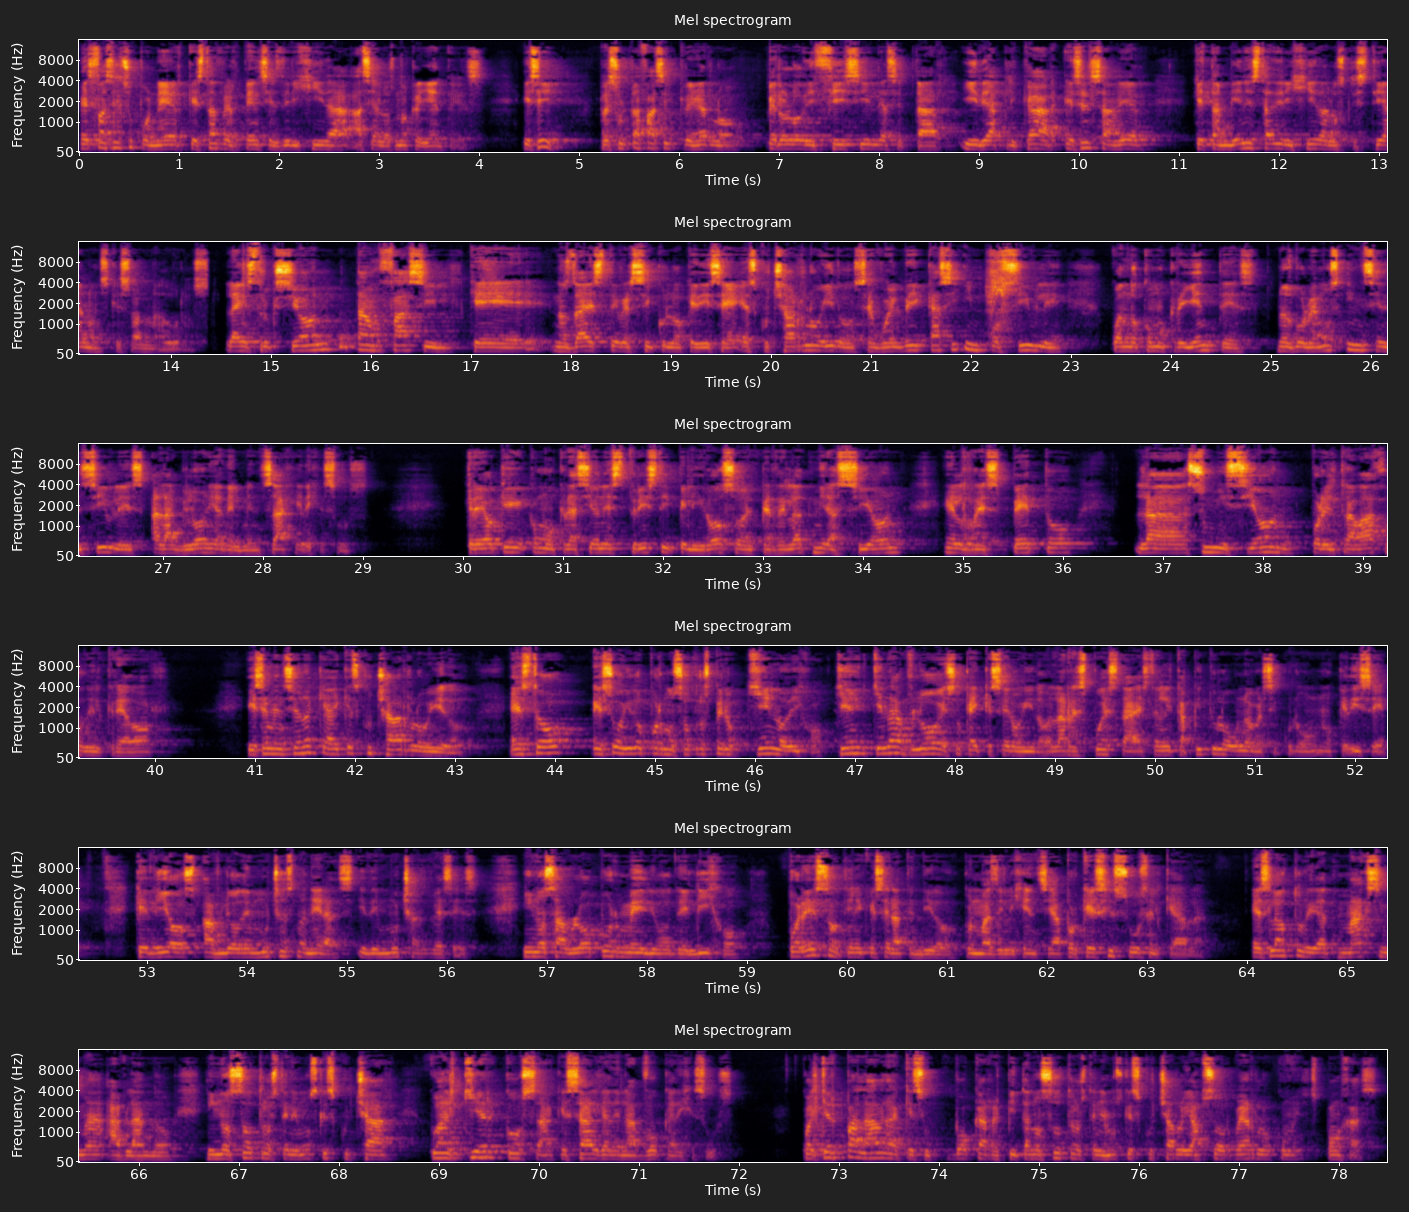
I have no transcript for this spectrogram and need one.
es fácil suponer que esta advertencia es dirigida hacia los no creyentes y sí, resulta fácil creerlo, pero lo difícil de aceptar y de aplicar es el saber que también está dirigido a los cristianos que son maduros. La instrucción tan fácil que nos da este versículo que dice, escucharlo oído se vuelve casi imposible cuando como creyentes nos volvemos insensibles a la gloria del mensaje de Jesús. Creo que como creación es triste y peligroso el perder la admiración, el respeto, la sumisión por el trabajo del Creador. Y se menciona que hay que escuchar lo oído. Esto es oído por nosotros, pero ¿quién lo dijo? ¿Quién, ¿Quién habló eso que hay que ser oído? La respuesta está en el capítulo 1, versículo 1, que dice que Dios habló de muchas maneras y de muchas veces, y nos habló por medio del Hijo por eso tiene que ser atendido con más diligencia, porque es Jesús el que habla. Es la autoridad máxima hablando y nosotros tenemos que escuchar cualquier cosa que salga de la boca de Jesús. Cualquier palabra que su boca repita, nosotros tenemos que escucharlo y absorberlo como esponjas.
